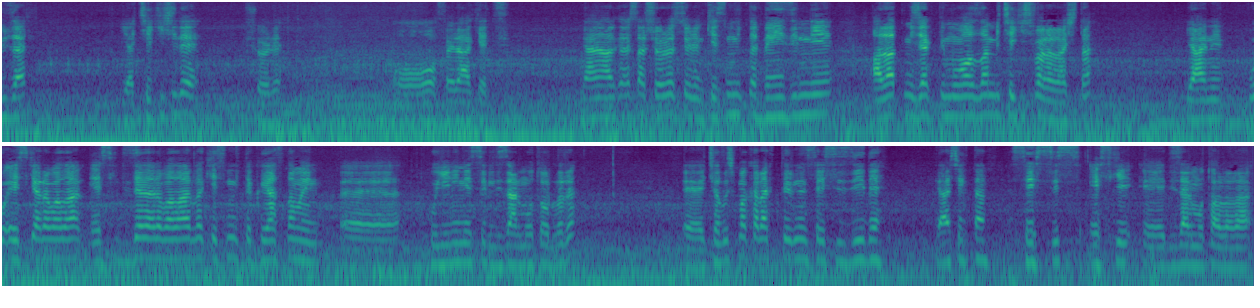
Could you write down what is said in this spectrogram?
güzel. Ya çekişi de şöyle. Oo felaket. Yani arkadaşlar şöyle söyleyeyim kesinlikle benzinliği aratmayacak bir muazzam bir çekiş var araçta. Yani bu eski arabalar, eski dizel arabalarla kesinlikle kıyaslamayın eee, bu yeni nesil dizel motorları. Eee, çalışma karakterinin sessizliği de gerçekten sessiz eski eee, dizel motorlara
